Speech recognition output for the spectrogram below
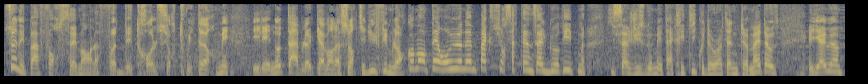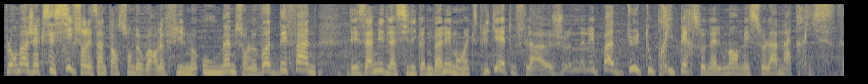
Ce n'est pas forcément la faute des trolls sur Twitter, mais il est notable qu'avant la sortie du film, leurs commentaires ont eu un impact sur certains algorithmes, qu'il s'agisse de Metacritic ou de Rotten Tomatoes, et il y a eu un plombage excessif sur les intentions de voir le film, ou même sur le vote des fans. Des amis de la Silicon Valley m'ont expliqué tout cela. Je ne l'ai pas du tout pris personnellement, mais cela m'attriste.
